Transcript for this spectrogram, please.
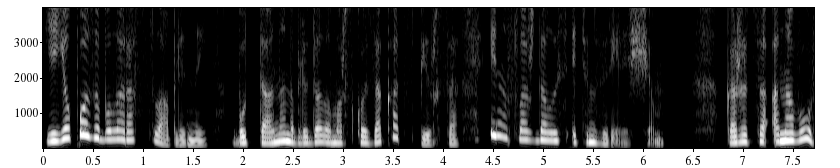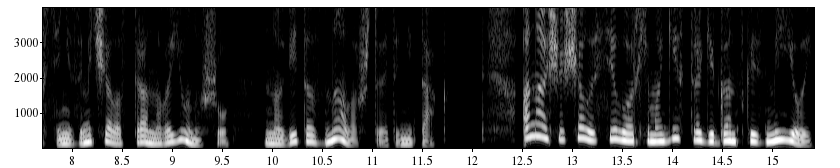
Ее поза была расслабленной, будто она наблюдала морской закат с пирса и наслаждалась этим зрелищем. Кажется, она вовсе не замечала странного юношу, но Вита знала, что это не так. Она ощущала силу архимагистра гигантской змеей,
